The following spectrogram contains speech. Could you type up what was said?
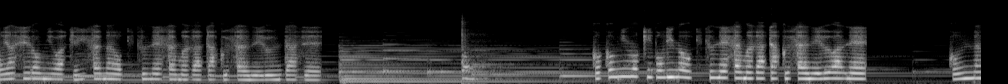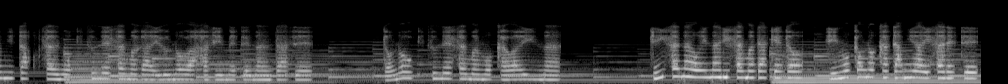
お、お社には小さなお狐様がたくさんいるんだぜ。ここにも木彫りのお狐様がたくさんいるわね。こんなにたくさんお狐様がいるのは初めてなんだぜ。どのお狐様も可愛いな。小さなお稲荷様だけど、地元の方に愛されて、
